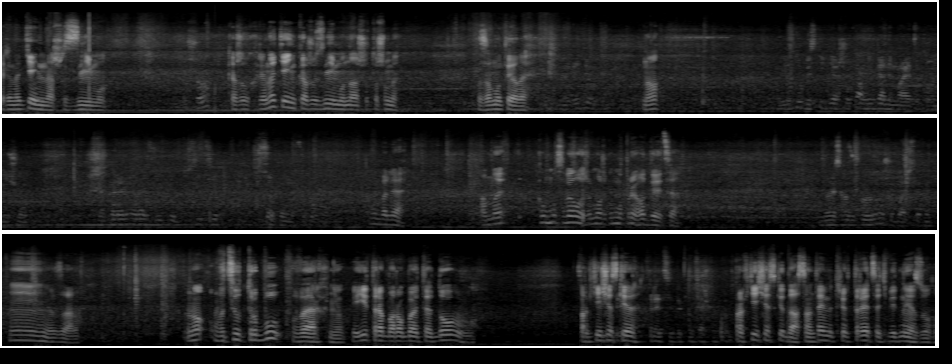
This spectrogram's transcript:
Хренотень нашу зніму. Що? Кажу, хренотень, кажу, зніму нашу, то що ми замутили. Ну, В Ютубі скільки я шукав, ніде немає такого нічого. Я передивився Ютуб, всі ці все повністю ну бля. А ми комусь виложимо, може кому пригодиться. Давай зразу поверну, щоб бачите. Ні, зараз. Ну, в цю трубу верхню, її треба робити довго. Практично, 30 до кінця шляху. практично, да, сантиметрів 30 від низу,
